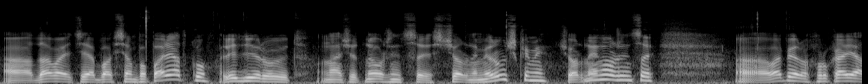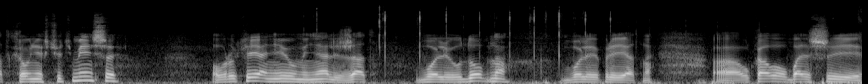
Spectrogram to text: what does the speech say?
А, давайте обо всем по порядку. Лидируют значит, ножницы с черными ручками, черные ножницы. А, во-первых, рукоятка у них чуть меньше. В руке они у меня лежат более удобно, более приятно. А, у кого большие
